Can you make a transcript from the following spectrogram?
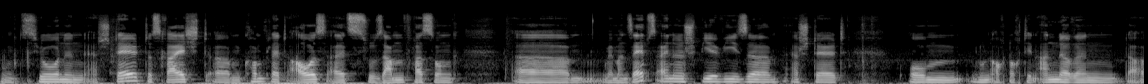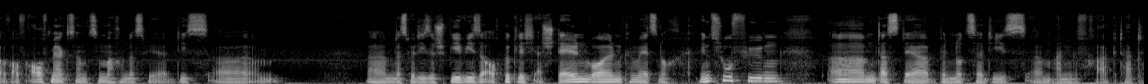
Funktionen erstellt. Das reicht ähm, komplett aus als Zusammenfassung, ähm, wenn man selbst eine Spielwiese erstellt, um nun auch noch den anderen darauf aufmerksam zu machen, dass wir dies ähm, ähm dass wir diese Spielwiese auch wirklich erstellen wollen, können wir jetzt noch hinzufügen, ähm, dass der Benutzer dies ähm, angefragt hat.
